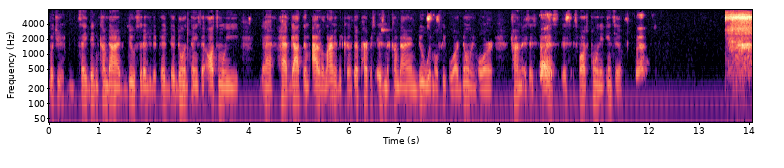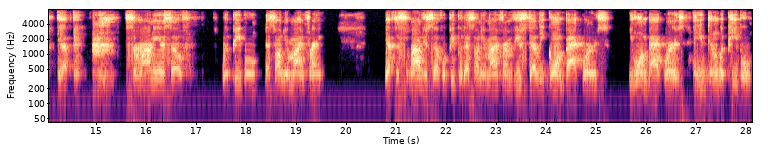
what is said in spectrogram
what you say didn't come down here to do. So they're they're, they're doing things that ultimately have, have got them out of alignment because their purpose isn't to come down here and do what most people are doing or trying to as, as, Right. as, as, as far as pulling it into. Yep. It, surrounding yourself with people that's on your mind frame. You have to surround yourself with people that's on your mind frame. If you steadily going backwards, you going backwards and you dealing with people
